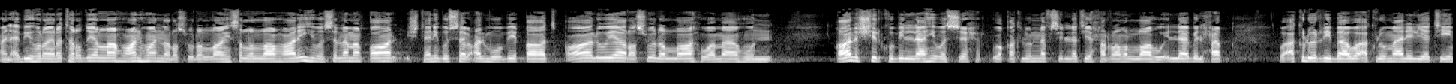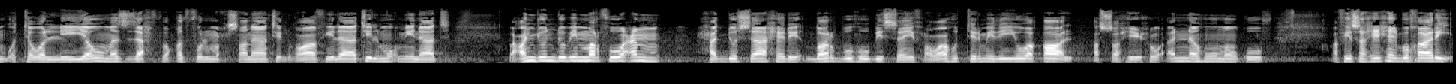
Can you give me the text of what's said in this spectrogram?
عن أبي هريرة رضي الله عنه أن رسول الله صلى الله عليه وسلم قال اجتنبوا السبع الموبقات. قالوا يا رسول الله وما هن؟ قال الشرك بالله والسحر وقتل النفس التي حرم الله إلا بالحق وأكل الربا وأكل مال اليتيم والتولي يوم الزحف وقذف المحصنات الغافلات المؤمنات. وعن جندب مرفوعا حد الساحر ضربه بالسيف رواه الترمذي وقال الصحيح أنه موقوف. وفي صحيح البخاري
